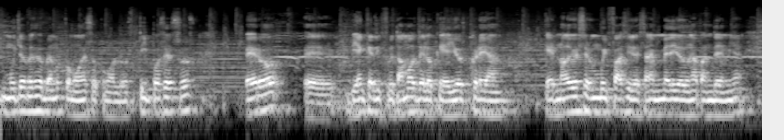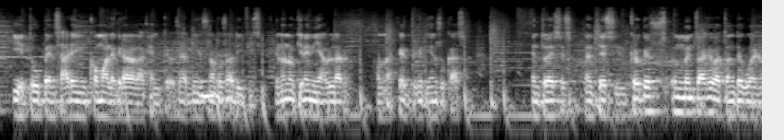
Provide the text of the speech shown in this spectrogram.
muchas veces vemos como eso, como los tipos esos, pero eh, bien que disfrutamos de lo que ellos crean, que no debe ser muy fácil estar en medio de una pandemia y tú pensar en cómo alegrar a la gente, o sea, es una cosa difícil, uno no quiere ni hablar con la gente que tiene en su casa. Entonces, entonces creo que es un mensaje bastante bueno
